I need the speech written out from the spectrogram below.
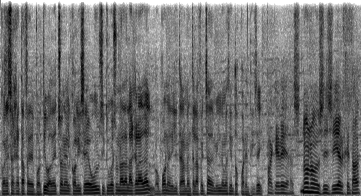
con ese Getafe Deportivo. De hecho, en el Coliseum, si tú ves una de las gradas, lo pone literalmente la fecha de 1946. Para que veas. No, no, sí, sí, el Getafe.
